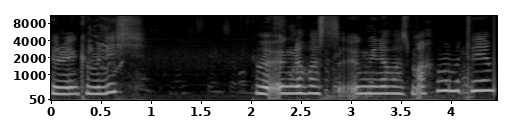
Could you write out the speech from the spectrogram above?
Können wir, können wir nicht. Können wir irgend noch was, irgendwie noch was machen mit dem?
